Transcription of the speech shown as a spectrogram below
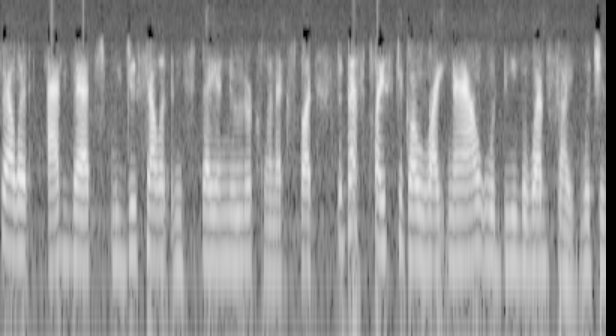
sell it at vets. We do sell it in spay and neuter clinics, but the best place to go right now would be the website, which is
